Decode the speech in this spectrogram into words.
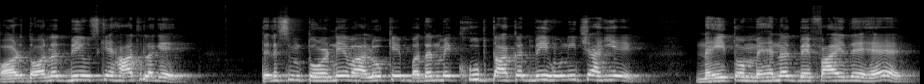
और दौलत भी उसके हाथ लगे। तिलस्म तोड़ने वालों के बदन में खूब ताकत भी होनी चाहिए। नहीं तो मेहनत बेफायदे है।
